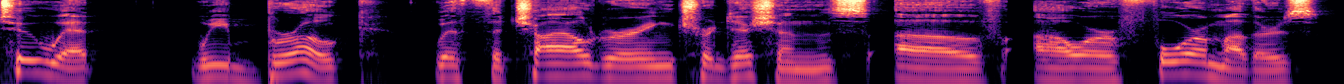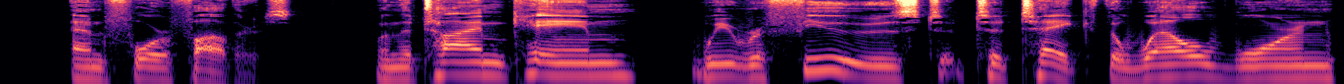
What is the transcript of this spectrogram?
To wit, we broke with the child rearing traditions of our foremothers and forefathers. When the time came, we refused to take the well worn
